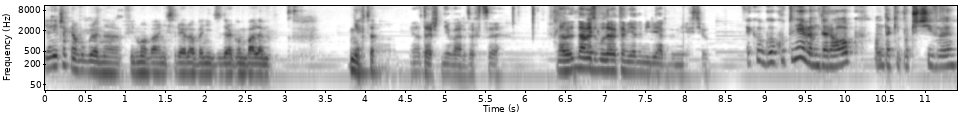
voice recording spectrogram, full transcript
Ja nie czekam w ogóle na filmowe ani serialowe nic z Dragon Ballem. Nie chcę. Ja też nie bardzo chcę. Nawet, nawet z budżetem 1 miliard bym nie chciał. Jako Goku to nie wiem, The Rock, on taki poczciwy.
